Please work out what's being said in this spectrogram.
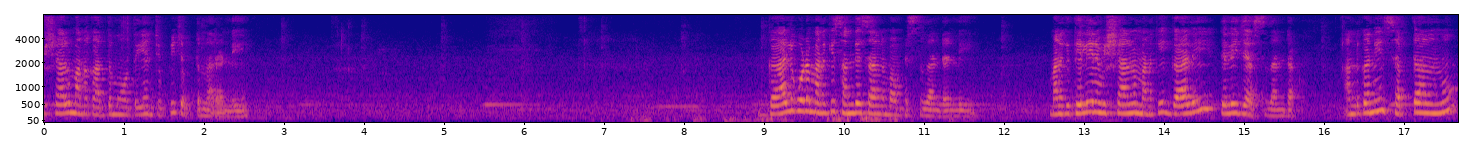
విషయాలు మనకు అర్థమవుతాయి అని చెప్పి చెప్తున్నారండి. గాలి కూడా మనకి సందేశాలను పంపిస్తుందంటండి. మనకి తెలియని విషయాలను మనకి గాలి తెలియజేస్తుందంట. అందుకని శబ్దాలను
